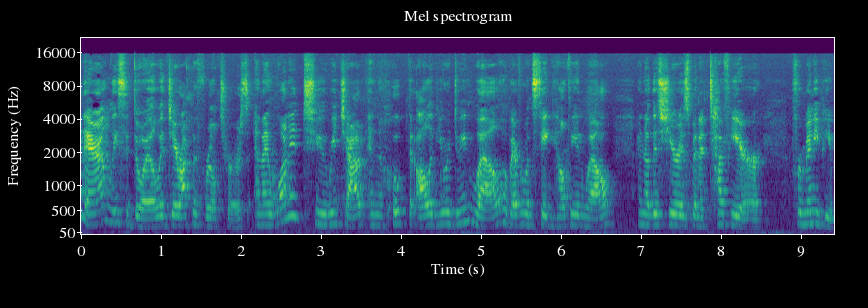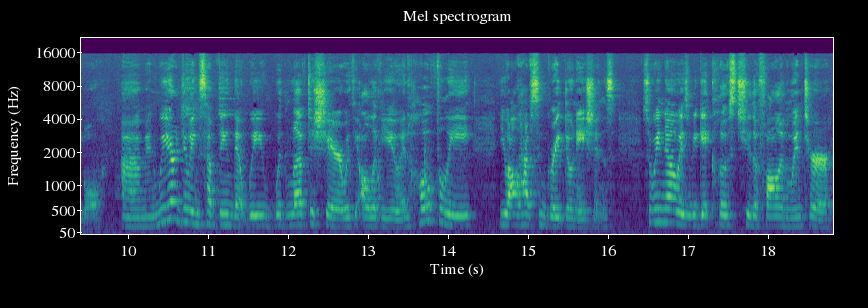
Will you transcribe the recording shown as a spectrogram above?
Hi there, I'm Lisa Doyle with J. Rockcliff Realtors, and I wanted to reach out and hope that all of you are doing well. Hope everyone's staying healthy and well. I know this year has been a tough year for many people, um, and we are doing something that we would love to share with all of you, and hopefully you all have some great donations. So we know as we get close to the fall and winter,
